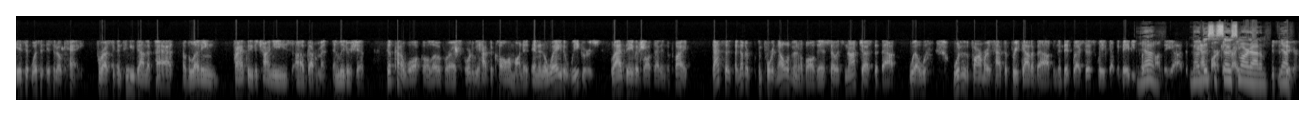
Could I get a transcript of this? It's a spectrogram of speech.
is it, was it, is it okay for us to continue down the path of letting frankly, the Chinese uh, government and leadership just kind of walk all over us, or do we have to call them on it? And in a way, the Uyghurs, glad David brought that into play. That's a, another important element of all this. So it's not just about, well, what do the farmers have to freak out about in the Midwest this week that we may be putting yeah. on the, uh, the no, this market, is so right? smart, Adam. This is yeah. bigger.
